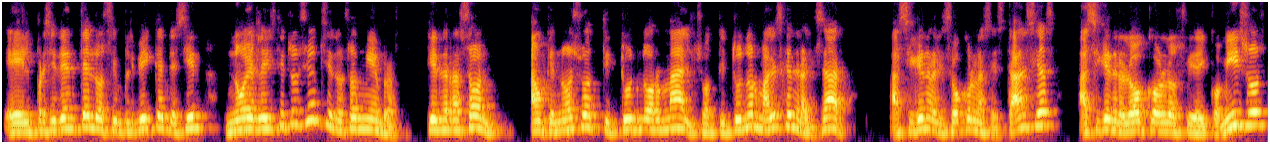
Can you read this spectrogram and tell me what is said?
El presidente lo simplifica en decir, no es la institución, sino son miembros. Tiene razón, aunque no es su actitud normal. Su actitud normal es generalizar. Así generalizó con las estancias, así generalizó con los fideicomisos,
